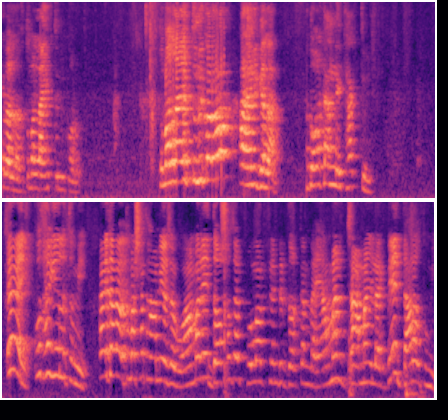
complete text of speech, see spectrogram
এবার লাও তোমার লাইফ তুমি করো। তোমার লাইফ তুমি করো আর আমি গেলাম। দরকার নেই থাক তুই এই কোথায় গেলে তুমি? এই দাঁড়াও তোমার সাথে আমিও যাব। আমার এই দশ হাজার ফলোয়ার ফ্রেন্ডের দরকার নাই আমার জামাই লাগবে। দাঁড়াও তুমি।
